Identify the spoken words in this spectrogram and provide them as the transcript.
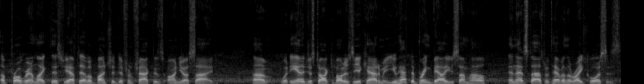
a program like this, you have to have a bunch of different factors on your side. Uh, what Anna just talked about is the academy. You have to bring value somehow, and that starts with having the right courses.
